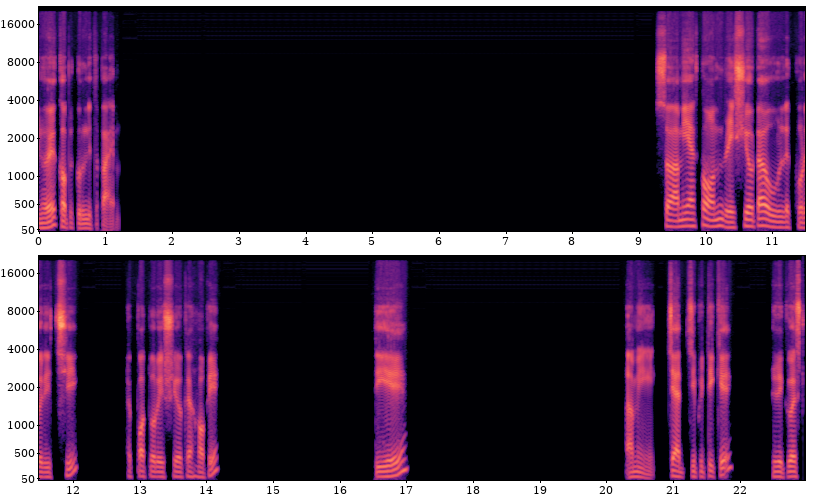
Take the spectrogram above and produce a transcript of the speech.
এভাবে কপি করে নিতে পারেন। সো আমি এখন রেশিওটা উল্লেখ করে দিচ্ছি, কত রেশিওতে হবে। দিয়ে আমি চ্যাট জিপিটিকে রিকোয়েস্ট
